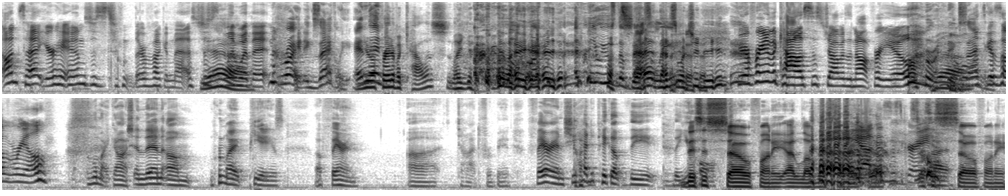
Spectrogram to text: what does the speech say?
on set, your hands just, they're a fucking mess. Just Yeah. live with it. right, exactly. And you then, afraid of a callus? Like, like and then you use the that's, that- Vaseline. that's what you need. If you're afraid of a callus, this job is not for you. right, Yeah. Let's get something real. Oh my gosh! And then um, one of my PAs, uh, Farron, uh, God forbid, Farron, she had to pick up the the U-Haul. This is so funny. I love this. Story. Yeah, this is great. This is so funny.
